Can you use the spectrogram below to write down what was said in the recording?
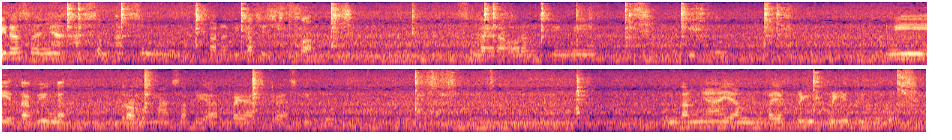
Ini rasanya asem-asem karena dikasih suka selera orang sini gitu. Ini tapi nggak terlalu masak ya kreas-kreas gitu. Kentangnya yang kayak kriuk-kriuk gitu loh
